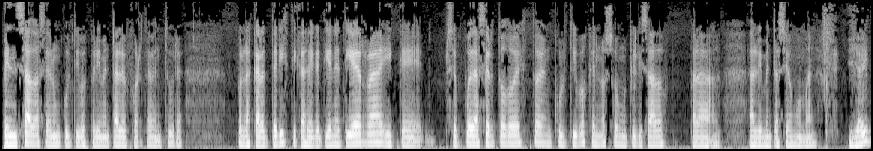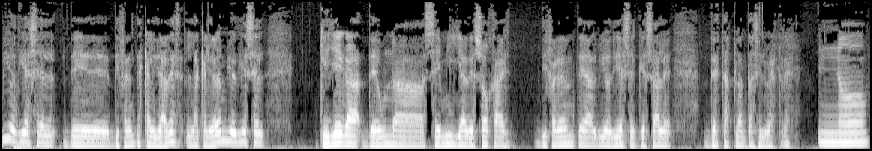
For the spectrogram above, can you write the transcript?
pensado hacer un cultivo experimental en Fuerteventura por las características de que tiene tierra y que se puede hacer todo esto en cultivos que no son utilizados para alimentación humana. ¿Y hay biodiesel de diferentes calidades? ¿La calidad de biodiesel que llega de una semilla de soja es diferente al biodiesel que sale de estas plantas silvestres? No,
